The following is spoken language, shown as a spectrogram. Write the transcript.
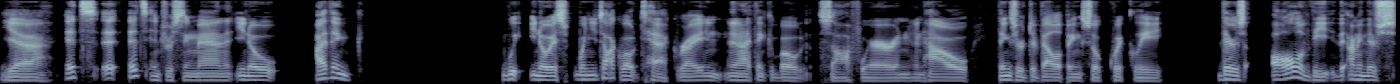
Yeah, it's it, it's interesting, man. You know, I think we, you know, it's when you talk about tech, right? And, and I think about software and and how things are developing so quickly. There's all of the, I mean, there's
